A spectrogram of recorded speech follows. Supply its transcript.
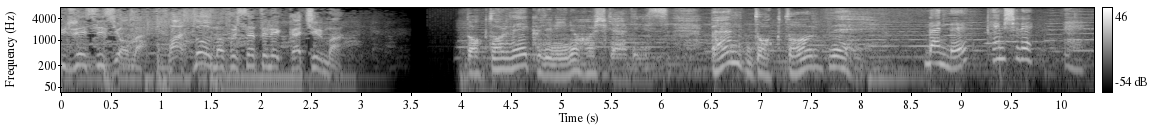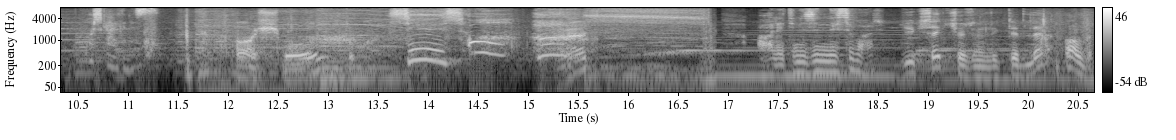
ücretsiz yolla. Farklı olma fırsatını kaçırma. Doktor V kliniğine hoş geldiniz. Ben Doktor V. Ben de hemşire. Ee, hoş geldiniz. Hoş bulduk. Siz. Aletinizin nesi var? Yüksek çözünürlük dediler, aldık.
